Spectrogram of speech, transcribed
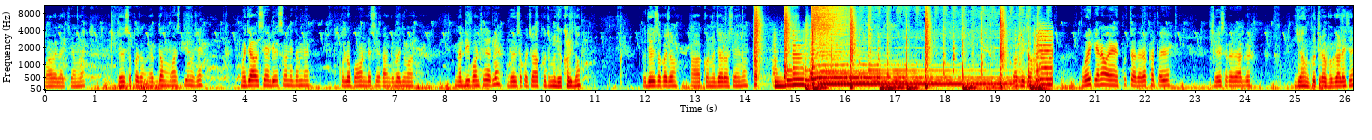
વાવેલા છે હમણાં. જોઈ શકો છો, એકદમ મસ્તીનું છે. મજા આવશે બેસવાની તમને. ખુલ્લો પવન રહેશે, કારણ કે બાજુમાં નદી પણ છે એટલે જોઈ શકો છો, આખું તમને દેખાડી દઉં. તો જોઈ શકો છો, આ આખો નજારો છે એનો. બાકી તો હોય કે ના હોય કૂતરા તો રખડતા હોય. જોઈ શકો છો આગળ જેમ કૂતરા ભગાડે છે.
